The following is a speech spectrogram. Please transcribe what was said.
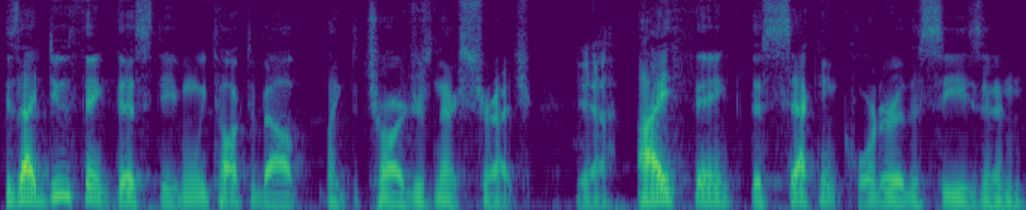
Because I do think this, Stephen. We talked about like the Chargers next stretch. Yeah. I think the second quarter of the season,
